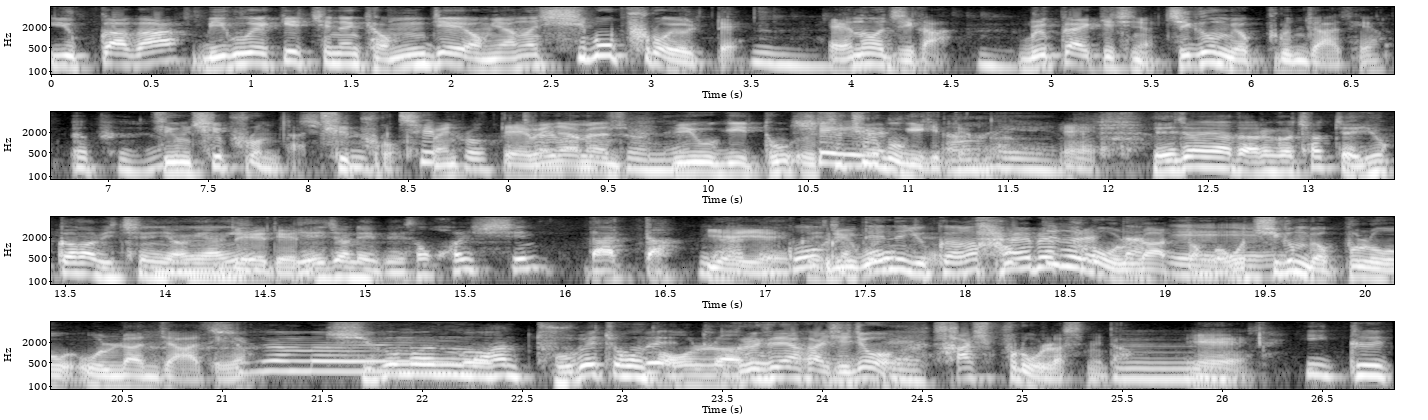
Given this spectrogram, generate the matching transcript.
유가가 미국에 끼치는 경제 영향은 15%일 때 음. 에너지가 물가에 끼치는 지금 몇 프로인지 아세요? 옆에요. 지금 7%입니다. 7%. 7%. 왜, 네, 왜냐하면. 미국이 도- 실- 수출국이기 아, 때문에. 예. 예. 예전이나 다른 거 첫째 유가가 미치는 영향이 네, 네, 네. 예전에 비해서 훨씬 낮다. 예, 예. 낮고 그리고 그때는 유가가 폭등을 800% 했다. 올랐던 예, 거고 예. 지금 몇 프로 올랐는지 아세요? 지금은 지금은 뭐 한 두 배 조금 두 배? 더 올라. 그렇게 생각하시죠? 네. 40% 올랐습니다. 음, 예. 이 그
